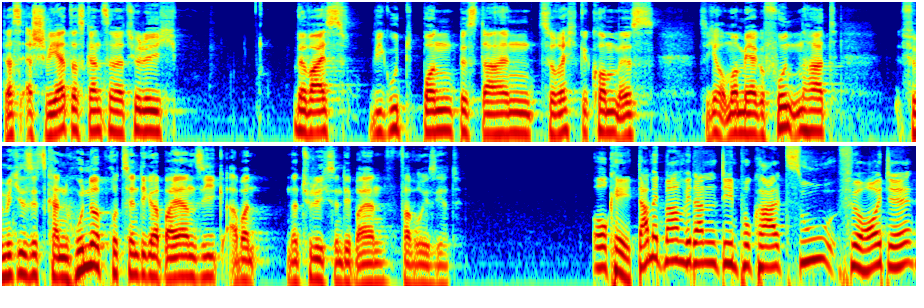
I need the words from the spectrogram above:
Das erschwert das Ganze natürlich. Wer weiß, wie gut Bonn bis dahin zurechtgekommen ist, sich auch immer mehr gefunden hat. Für mich ist es jetzt kein hundertprozentiger Bayern-Sieg, aber natürlich sind die Bayern favorisiert. Okay, damit machen wir dann den Pokal zu für heute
